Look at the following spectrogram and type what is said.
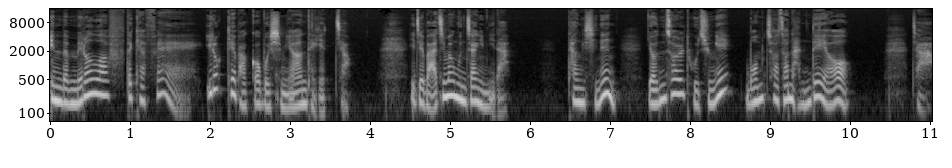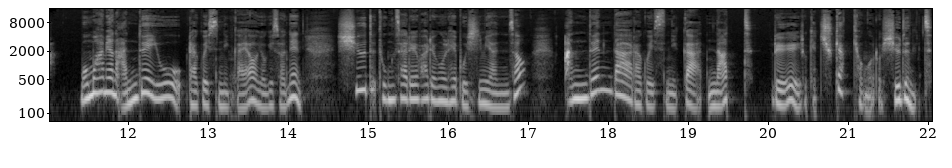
In the middle of the cafe. 이렇게 바꿔보시면 되겠죠. 이제 마지막 문장입니다. 당신은 연설 도중에 멈춰선 안 돼요. 자, 뭐뭐 하면 안 돼요 라고 했으니까요. 여기서는 should 동사를 활용을 해 보시면서 안 된다 라고 했으니까 not를 이렇게 축약형으로 shouldn't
